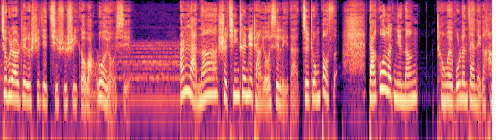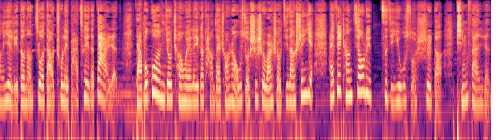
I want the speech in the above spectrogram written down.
却不知道这个世界其实是一个网络游戏。而懒呢，是青春这场游戏里的最终 BOSS，打过了你能。成为无论在哪个行业里都能做到出类拔萃的大人，打不过你就成为了一个躺在床上无所事事玩手机到深夜，还非常焦虑自己一无所事的平凡人。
